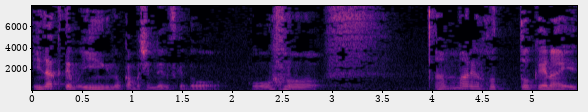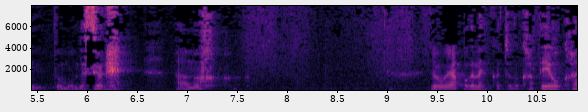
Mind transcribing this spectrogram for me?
いなくてもいいのかもしれないんですけど、こう、あんまりほっとけないと思うんですよね。あの、でもやっぱね、ちょっと家庭を顧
